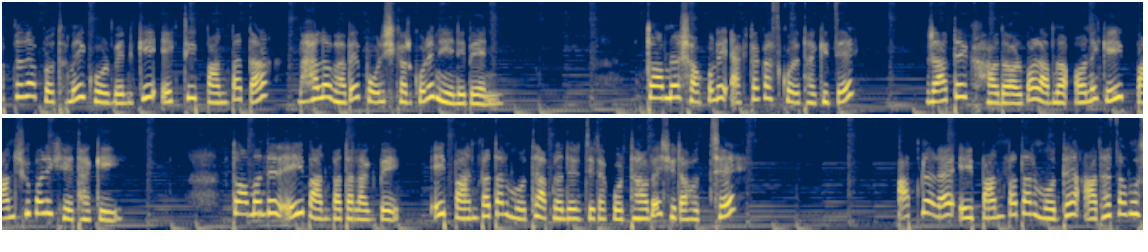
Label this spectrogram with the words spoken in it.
আপনারা প্রথমেই করবেন কি, একটি পান পাতা ভালোভাবে পরিষ্কার করে নিয়ে নেবেন। তো আমরা সকলে একটা কাজ করে থাকি যে, রাতে খাওয়া দাওয়ার পর আমরা অনেকেই পান সুপারি খেয়ে থাকি। তো আমাদের এই পান পাতা লাগবে। এই পান পাতার মধ্যে আপনাদের যেটা করতে হবে সেটা হচ্ছে, আপনারা এই পান পাতার মধ্যে আধা চামচ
